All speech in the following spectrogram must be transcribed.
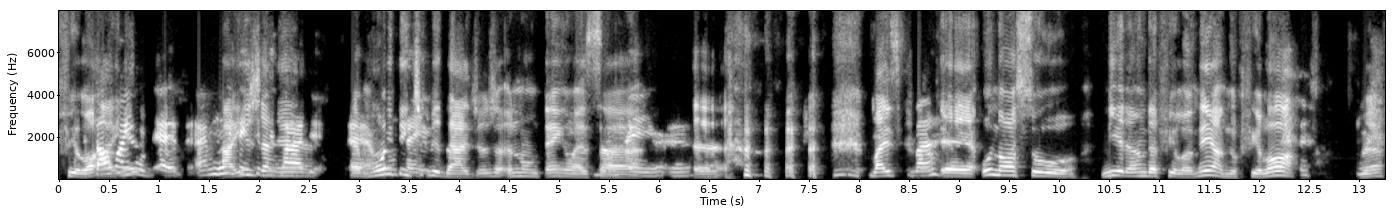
Filó, então, aí, é, é, é muita aí intimidade. É, é, muita intimidade, eu, já, eu, não tenho essa. Não tenho, é. Mas, Mas... É, o nosso Miranda Filomeno, Filó, né,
